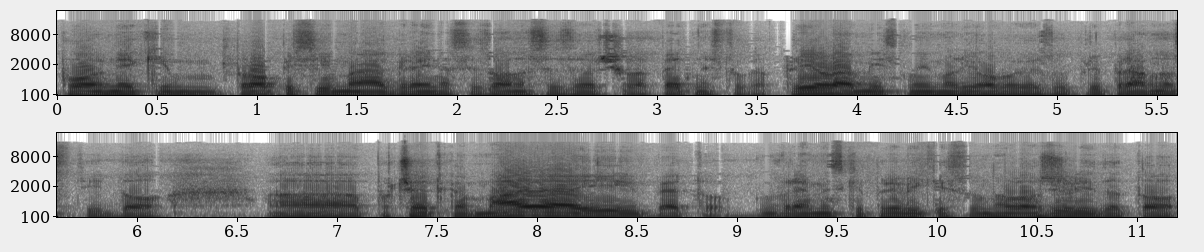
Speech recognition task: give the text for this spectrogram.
po nekim propisima grejna sezona se završila 15. aprila, mi smo imali obavezu pripravnosti do a, početka maja i eto, vremenske prilike su naložili da to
